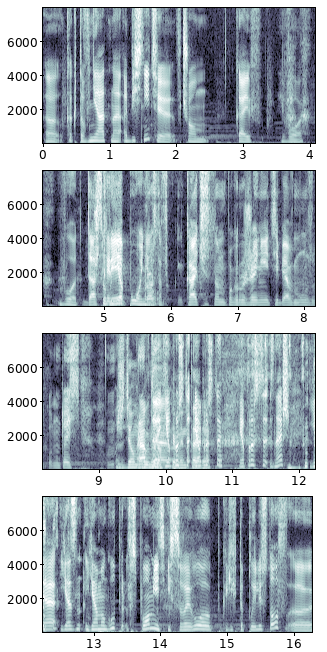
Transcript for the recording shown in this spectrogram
э, как-то внятно объясните, в чем кайф его, вот, Да, чтобы скорее я понял. просто в качественном погружении тебя в музыку. Ну, то есть... Ждем правда, я в просто, я просто, я просто, знаешь, я, я, я могу вспомнить из своего каких-то плейлистов э,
